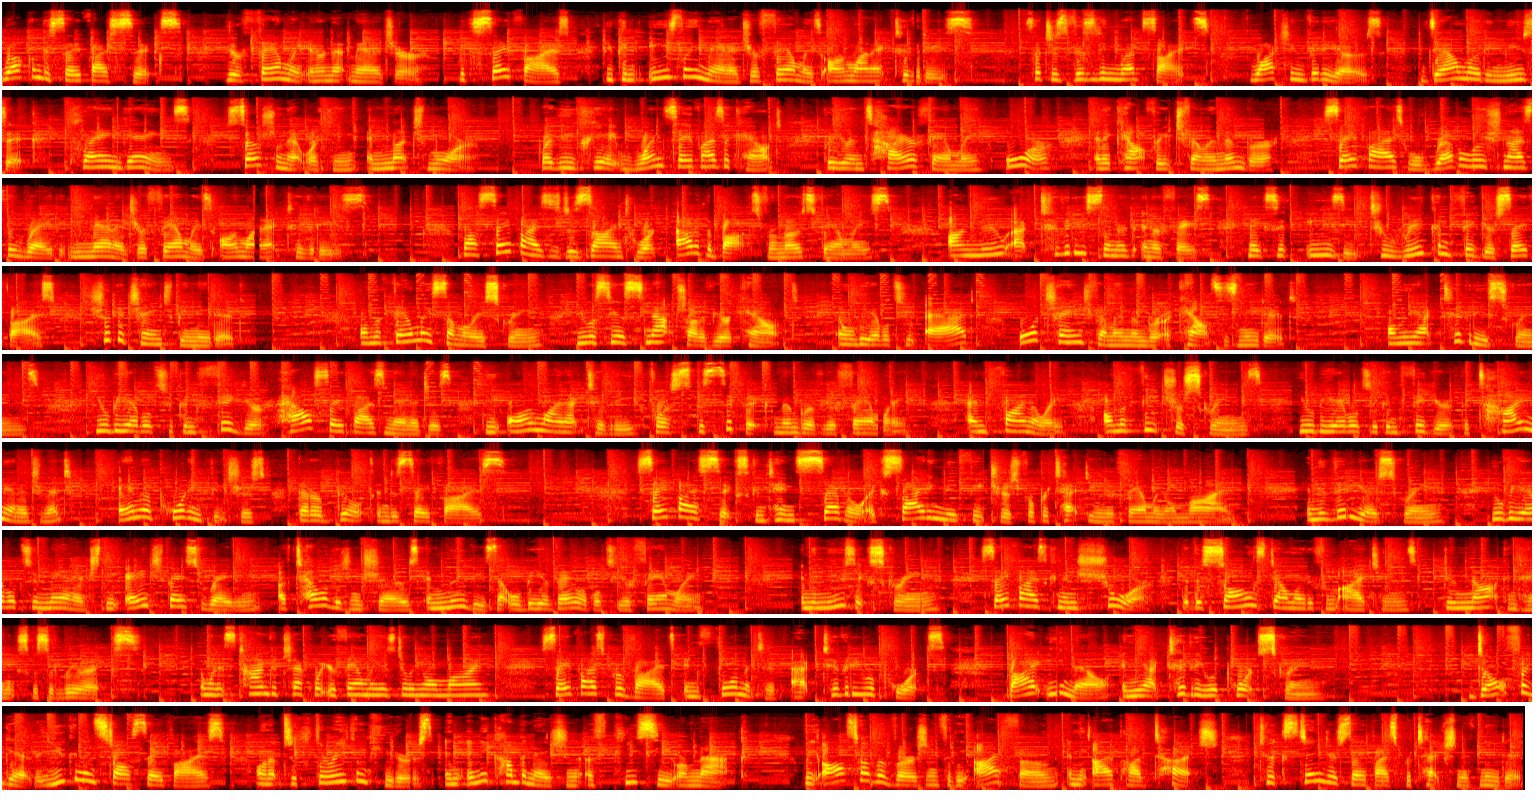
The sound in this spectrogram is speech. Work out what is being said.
Welcome to SafeEyes 6, your family internet manager. With SafeEyes, you can easily manage your family's online activities, such as visiting websites, watching videos, downloading music, playing games, social networking, and much more. Whether you create one SafeEyes account for your entire family or an account for each family member, SafeEyes will revolutionize the way that you manage your family's online activities. While SafeEyes is designed to work out of the box for most families, our new activity-centered interface makes it easy to reconfigure SafeEyes should a change be needed. On the Family Summary screen, you will see a snapshot of your account and will be able to add or change family member accounts as needed. On the Activities screens, you'll be able to configure how SafeEyes manages the online activity for a specific member of your family. And finally, on the Feature screens, you'll be able to configure the time management and reporting features that are built into SafeEyes. SafeEyes 6 contains several exciting new features for protecting your family online. In the video screen, you'll be able to manage the age-based rating of television shows and movies that will be available to your family. In the music screen, SafeEyes can ensure that the songs downloaded from iTunes do not contain explicit lyrics. And when it's time to check what your family is doing online, SafeEyes provides informative activity reports by email in the Activity Reports screen. Don't forget that you can install SafeEyes on up to three computers in any combination of PC or Mac. We also have a version for the iPhone and the iPod Touch to extend your SafeEyes protection if needed.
